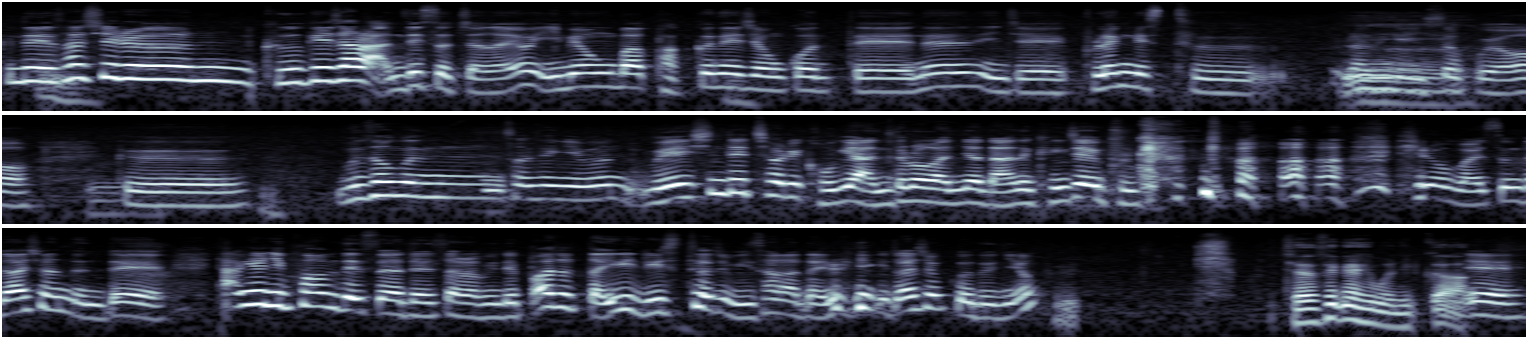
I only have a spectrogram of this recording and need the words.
근데 음. 사실은 그게 잘 안 됐었잖아요. 이명박 박근혜 정권 때는 이제 블랙리스트라는 음. 게 있었고요. 음. 그 문성근 선생님은 왜 신대철이 거기 안 들어갔냐 나는 굉장히 불쾌하다 이런 말씀도 하셨는데 당연히 포함됐어야 될 사람인데 빠졌다 이 리스트가 좀 이상하다 이런 얘기도 하셨거든요. 제가 생각해 보니까 예.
